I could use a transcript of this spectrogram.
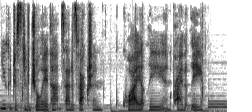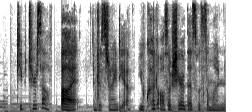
You could just enjoy that satisfaction quietly and privately, keep it to yourself. But, just an idea, you could also share this with someone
